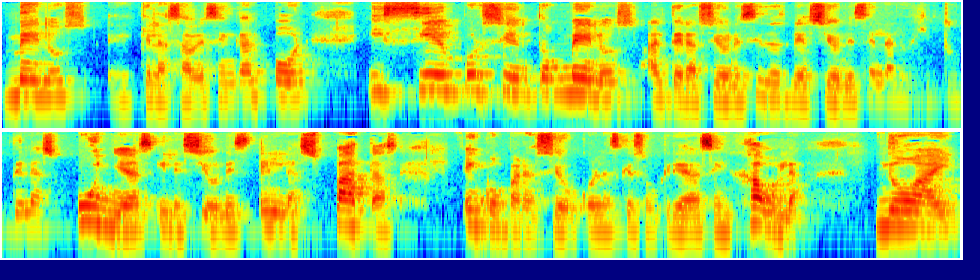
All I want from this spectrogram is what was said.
menos eh, que las aves en galpón y 100% menos alteraciones y desviaciones en la longitud de las uñas y lesiones en las patas en comparación con las que son criadas en jaula. No hay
